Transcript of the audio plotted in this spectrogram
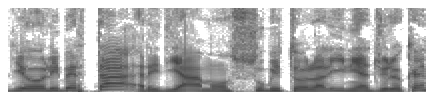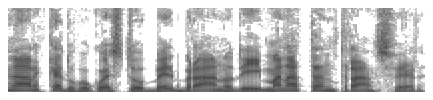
Radio Libertà, ridiamo subito la linea a Giulio Cainarca dopo questo bel brano dei Manhattan Transfer.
